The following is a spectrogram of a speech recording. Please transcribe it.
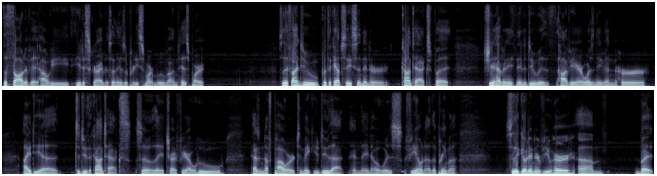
the thought of it, how he, he described it. So I think it was a pretty smart move on his part. So they find who put the capsaicin in her contacts, but she didn't have anything to do with Javier. It wasn't even her idea to do the contacts. So they try to figure out who had enough power to make you do that, and they know it was Fiona, the prima. So they go to interview her, um, but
